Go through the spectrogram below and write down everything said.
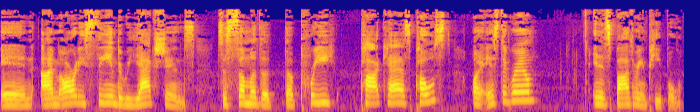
And I'm already seeing the reactions to some of the, the pre podcast posts on Instagram, and it's bothering people.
